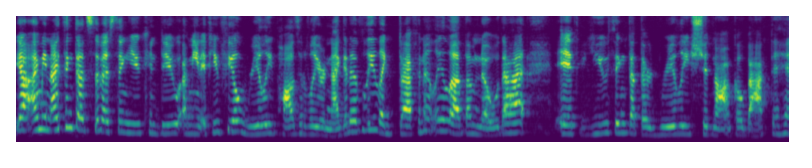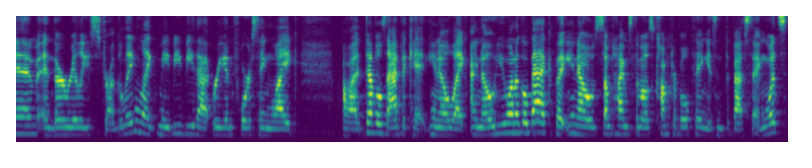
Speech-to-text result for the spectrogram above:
Yeah, I mean, I think that's the best thing you can do. I mean, if you feel really positively or negatively, like definitely let them know that. If you think that they really should not go back to him and they're really struggling, like maybe be that reinforcing, like, uh, devil's advocate, you know, like I know you want to go back, but you know sometimes the most comfortable thing isn't the best thing. What's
